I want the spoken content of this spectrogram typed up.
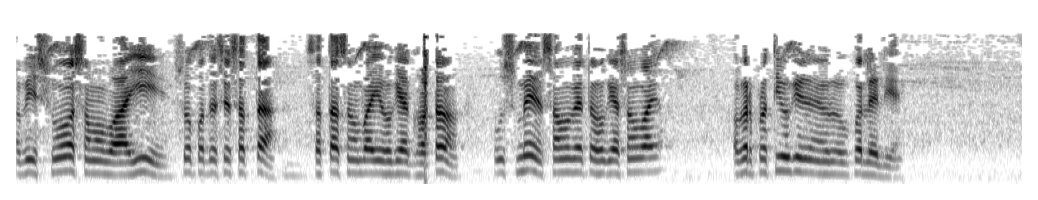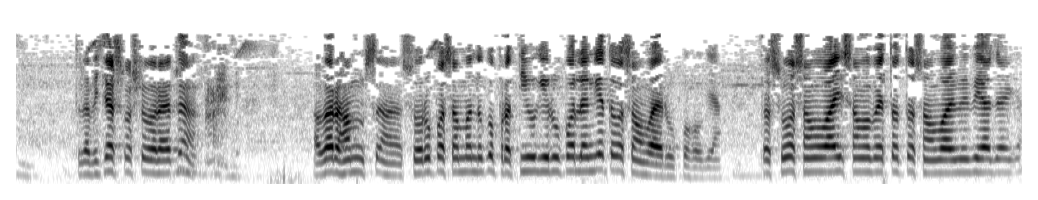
अभी स्व समवायी, स्व पद से सत्ता सत्ता समवायी हो गया घट, उसमें समवेत तो हो गया समवाय। अगर प्रतियोगी रूप ले लिए। तो विचार स्पष्ट हो रहा है तो अगर हम स्वरूप संबंध को प्रतियोगी रूप लेंगे तो समवाय रूप हो गया। तो स्व समवाय समवेत तो, तो समवाय में भी आ जाएगा।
